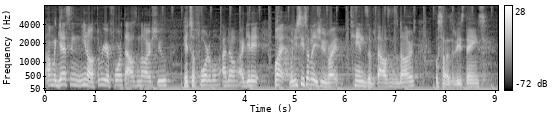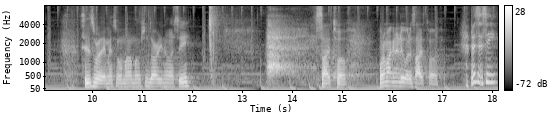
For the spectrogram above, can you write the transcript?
I'm guessing, you know, three or four thousand dollar shoe. It's affordable. I know, I get it. But when you see some of these shoes, right, tens of thousands of dollars, what size are these things? See, this is where they mess with my emotions. I already know. I see. Size 12. What am I gonna do with a size 12? This is, see,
